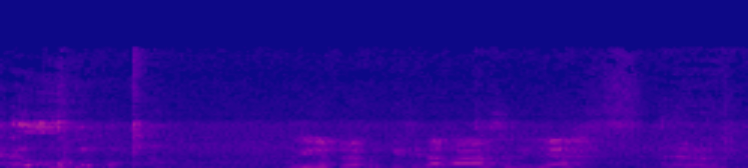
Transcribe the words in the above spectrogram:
Aduh. Ini ada pergeseran mas jadinya. Aduh.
